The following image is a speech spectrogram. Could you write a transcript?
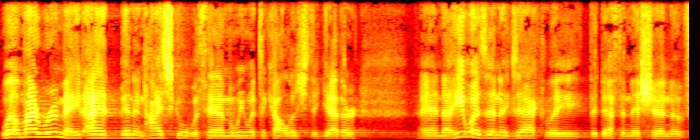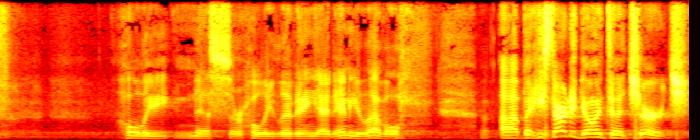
Well, my roommate, I had been in high school with him and we went to college together, and uh, he wasn't exactly the definition of holiness or holy living at any level. Uh, but he started going to a church,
